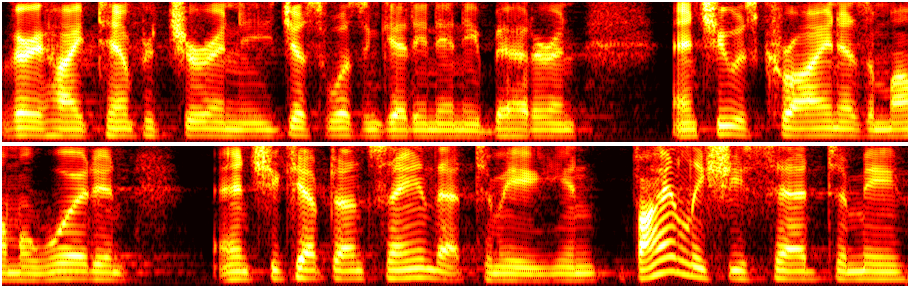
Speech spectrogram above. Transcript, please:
a very high temperature and he just wasn't getting any better. And, and she was crying as a mama would. And, and she kept on saying that to me. And finally, she said to me,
